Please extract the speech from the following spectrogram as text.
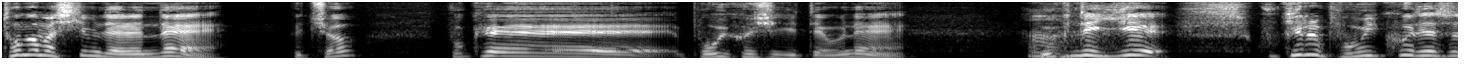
통과만 시키면 되는데 그렇죠? 국회 보이콧이기 때문에 아. 근데 이게 국회를 보이콧해서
